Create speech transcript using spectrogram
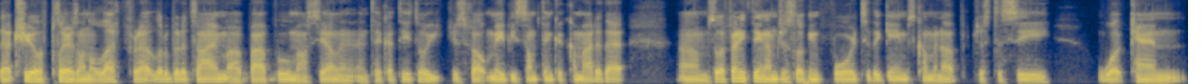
that trio of players on the left for that little bit of time. Uh, Papu, Martial, and, and Tecatito. You just felt maybe something could come out of that. Um, so if anything, I'm just looking forward to the games coming up just to see what can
